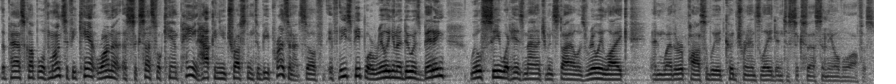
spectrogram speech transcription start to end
the past couple of months, if he can't run a, a successful campaign, how can you trust him to be president? So if, if these people are really going to do his bidding, we'll see what his management style is really like and whether possibly it could translate into success in the Oval Office.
